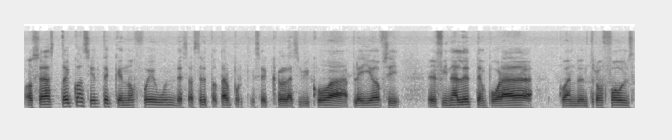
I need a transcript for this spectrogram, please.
O sea, estoy consciente que no fue un desastre total porque se clasificó a playoffs y el final de temporada, cuando entró Foles,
